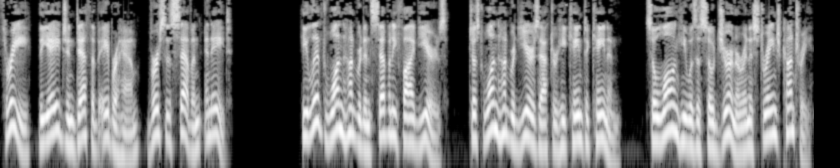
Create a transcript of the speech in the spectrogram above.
3. The age and death of Abraham, verses 7 and 8. He lived 175 years, just 100 years after he came to Canaan, so long he was a sojourner in a strange country.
